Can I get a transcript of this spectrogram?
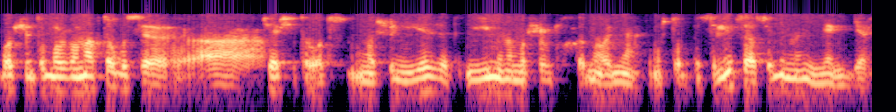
В общем-то, можно на автобусе, а чаще-то вот на машине ездят, и именно маршрут выходного дня, потому что поселиться особенно негде.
